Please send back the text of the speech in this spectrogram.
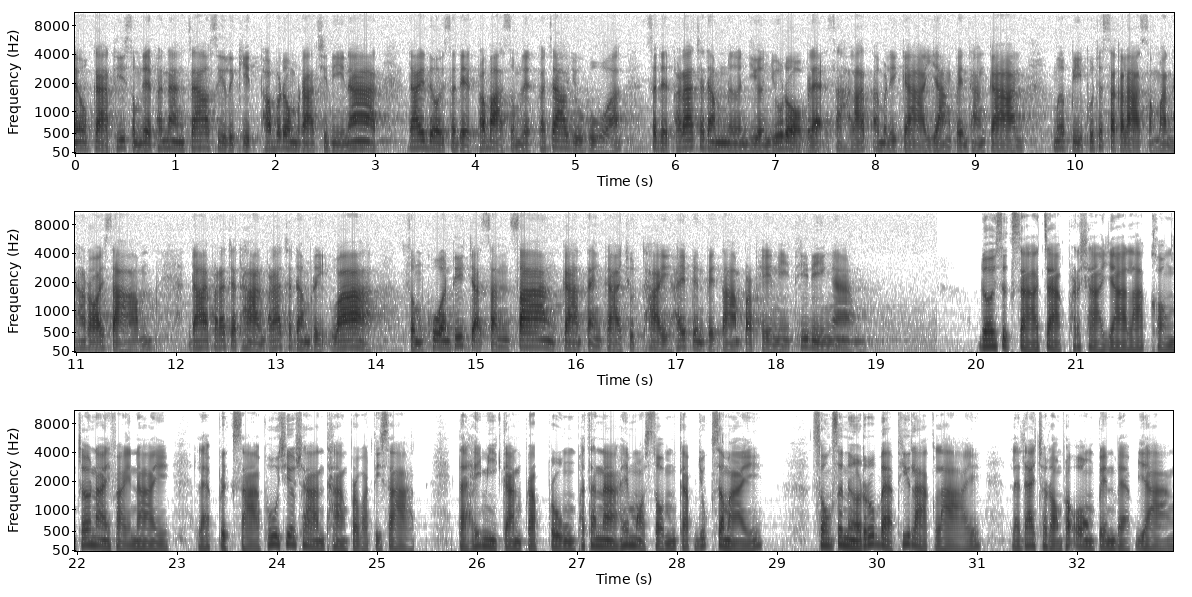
ในโอกาสที่สมเด็จพระนางเจ้าสิริกิติ์พระบรมราชินีนาถได้โดยเสด็จพระบาทสมเด็จพระเจ้าอยู่หัว เสด็จพระราชดำเนินเยือนยุโรป และสหรัฐอเมริกาอย่างเป็นทางการเมื่อปีพุทธศักราช 2503 ได้พระราชทานพระราชดำริว่า สมควรที่จะสรรสร้างการแต่งกายชุดไทยให้เป็นไปตามประเพณีที่ดีงาม โดยศึกษาจากพระฉายาลักษณ์ของเจ้านายฝ่ายใน และปรึกษาผู้เชี่ยวชาญทางประวัติศาสตร์ แต่ให้มีการปรับปรุงพัฒนาให้เหมาะสมกับยุคสมัย ทรงเสนอรูปแบบที่หลากหลาย และได้ฉลองพระองค์เป็นแบบอย่าง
